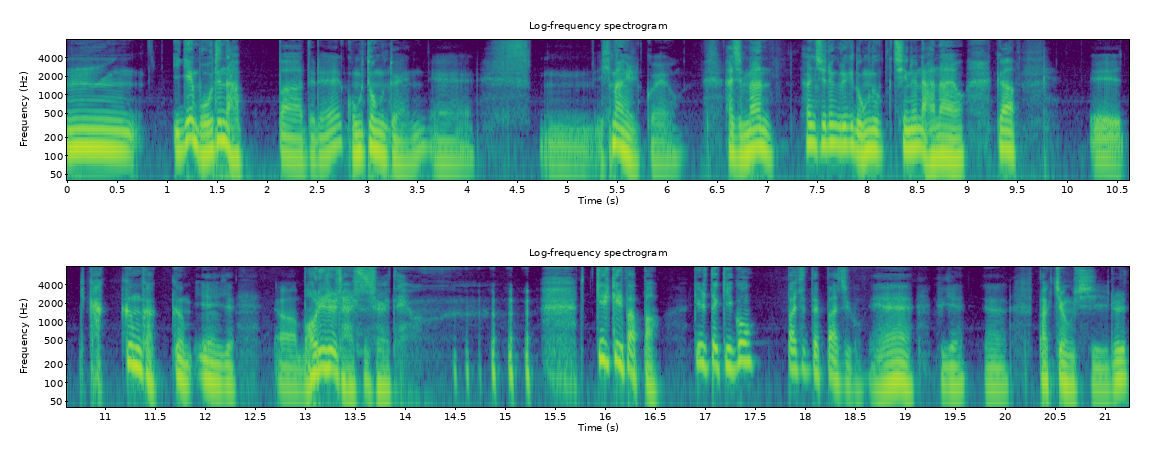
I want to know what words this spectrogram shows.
음, 이게 모든 아빠들의 공통된 예, 음, 희망일 거예요. 하지만 현실은 그렇게 녹록지는 않아요. 그러니까 예, 가끔 가끔 예, 이게 어, 머리를 잘 쓰셔야 돼요. 낄낄 빠빠 낄 때 끼고 빠질 때 빠지고 예 그게 예, 박정우 씨를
